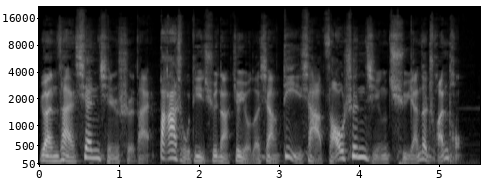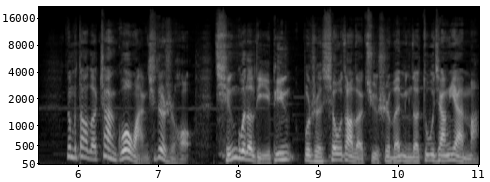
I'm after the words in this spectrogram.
远在先秦时代，巴蜀地区呢就有了向地下凿深井取盐的传统。那么到了战国晚期的时候，秦国的李冰不是修造了举世闻名的都江堰吗？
